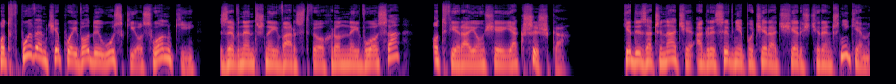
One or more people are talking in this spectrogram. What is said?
Pod wpływem ciepłej wody łuski osłonki zewnętrznej warstwy ochronnej włosa otwierają się jak szyszka. Kiedy zaczynacie agresywnie pocierać sierść ręcznikiem,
